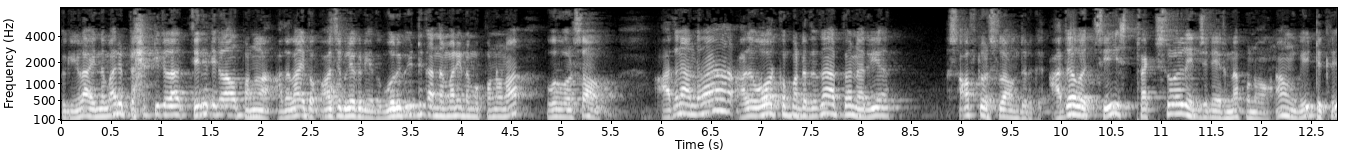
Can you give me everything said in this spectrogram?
ஓகேங்களா இந்த மாதிரி ப்ராக்டிக்கலாக தியரிட்டிக்கலாகவும் பண்ணலாம். அதெல்லாம் இப்போ பாசிபிளே கிடையாது. ஒரு வீட்டுக்கு அந்த மாதிரி நம்ம பண்ணோம்னா ஒரு வருஷம் ஆகும். அதனால தான் அதை ஓவர் கம் பண்ணுறது தான் இப்போ நிறைய சாஃப்ட்வேர்ஸ்லாம் வந்திருக்கு. அதை வச்சு ஸ்ட்ரக்சரல் இன்ஜினியர் என்ன பண்ணுவாங்கன்னா அவங்க வீட்டுக்கு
